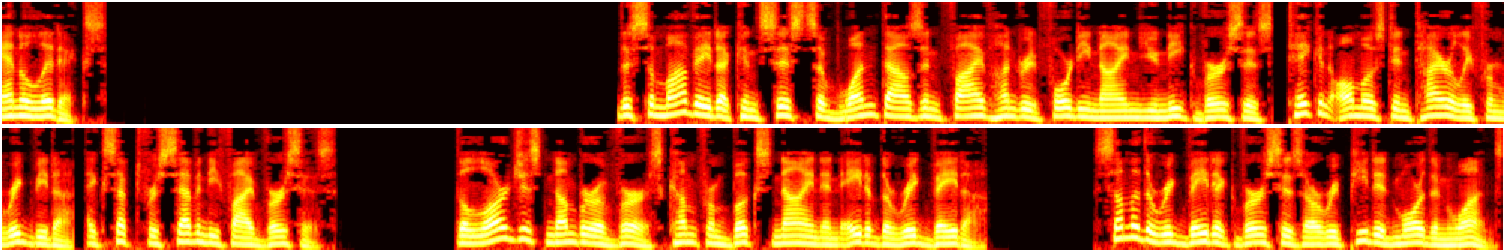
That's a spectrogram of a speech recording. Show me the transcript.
Analytics The Samaveda consists of 1,549 unique verses, taken almost entirely from Rigveda, except for 75 verses. The largest number of verse come from books 9 and 8 of the Rig Veda. Some of the Rigvedic verses are repeated more than once.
